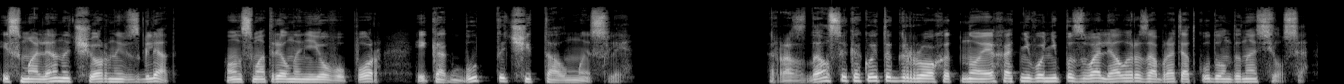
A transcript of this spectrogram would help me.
и смоляно-черный взгляд. Он смотрел на нее в упор и как будто читал мысли. Раздался какой-то грохот, но эхо от него не позволяло разобрать, откуда он доносился —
